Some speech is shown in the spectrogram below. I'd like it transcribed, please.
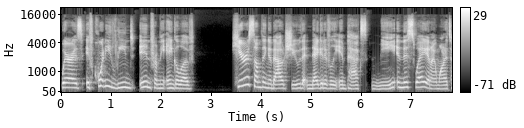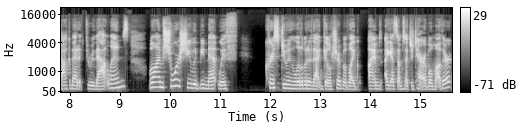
Whereas if Kourtney leaned in from the angle of, here is something about you that negatively impacts me in this way, and I want to talk about it through that lens, well, I'm sure she would be met with Kris doing a little bit of that guilt trip of like, I'm, I guess I'm such a terrible mother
